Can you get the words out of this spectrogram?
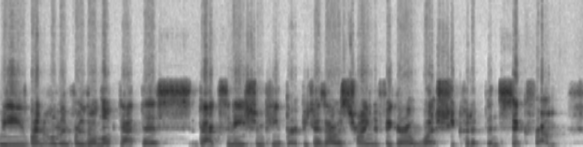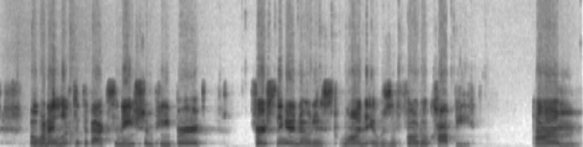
we went home and further looked at this vaccination paper because I was trying to figure out what she could have been sick from. But when I looked at the vaccination paper, first thing I noticed one, it was a photocopy. Um,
